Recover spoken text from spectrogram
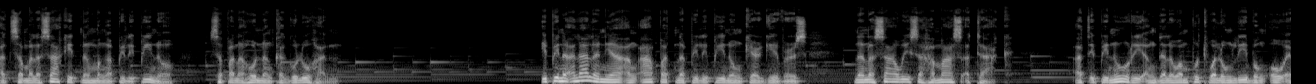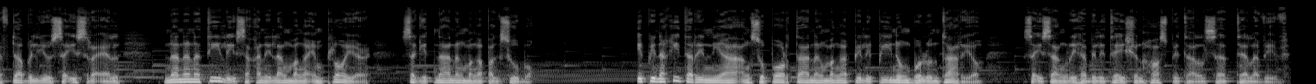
at sa malasakit ng mga Pilipino sa panahon ng kaguluhan. Ipinaalala niya ang apat na Pilipinong caregivers na nasawi sa Hamas attack at ipinuri ang 28,000 OFW sa Israel na nanatili sa kanilang mga employer sa gitna ng mga pagsubok. Ipinakita rin niya ang suporta ng mga Pilipinong voluntaryo sa isang rehabilitation hospital sa Tel Aviv.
